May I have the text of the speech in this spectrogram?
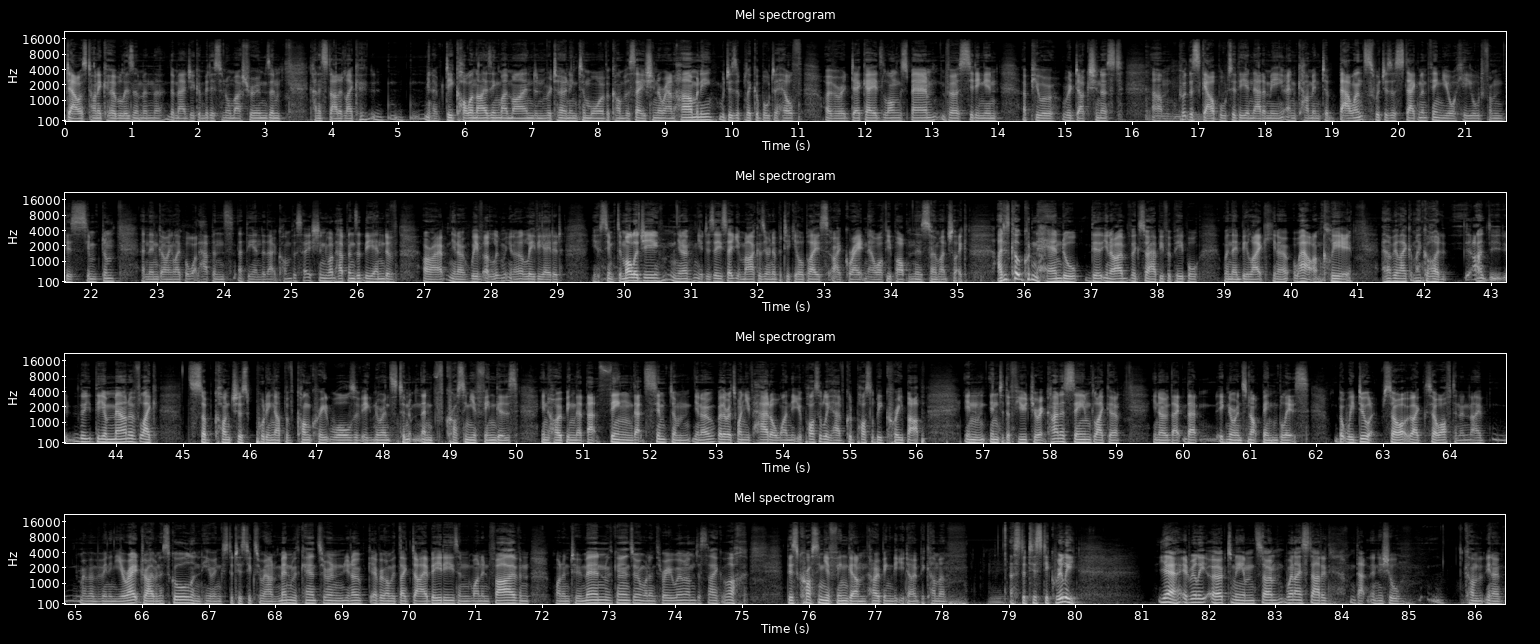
Taoist tonic herbalism and the, the magic of medicinal mushrooms and kind of started like, you know, decolonizing my mind and returning to more of a conversation around harmony, which is applicable to health over a decades long span versus sitting in a pure reductionist, um, put the scalpel to the anatomy and come into balance, which is a stagnant thing. You're healed from this symptom. And then going like, but what happens at the end of that conversation? What happens at the end of, all right, you know, we've, you know, alleviated your symptomology, you know, your disease state, your markers are in a particular place. All right, great. Now off you pop. And there's so much like, I just couldn't handle the, you know, I'm like so happy for people when they'd be like, you know, wow, I'm clear. And I'd be like, oh my God, I, the, the amount of like subconscious putting up of concrete walls of ignorance to, and crossing your fingers in hoping that that thing, that symptom, you know, whether it's one you've had or one that you possibly have, could possibly creep up in into the future. It kind of seemed like a, you know, that that ignorance not being bliss, but we do it so like so often. And I remember being in year eight, driving to school and hearing statistics around men with cancer, and you know, everyone with like diabetes, and one in five, and one in two men with cancer, and one in three women. I'm just like, ugh, this crossing your finger, hoping that you don't become a a statistic really yeah it really irked me and so when i started that initial you know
